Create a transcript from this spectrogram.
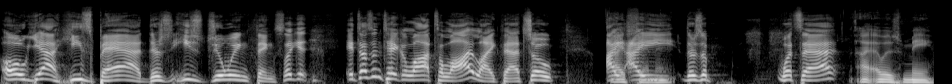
oh, yeah, he's bad. There's He's doing things. Like it, it doesn't take a lot to lie like that. So I, I I, there's a, what's that? I, it was me.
